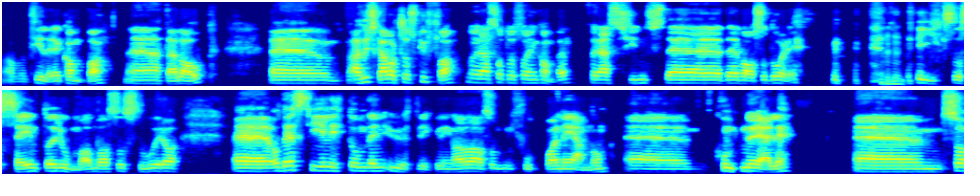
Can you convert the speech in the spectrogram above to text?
av tidligere kamper etter jeg la opp. Jeg husker jeg ble så skuffa når jeg satt og så den kampen, for jeg syns det, det var så dårlig. det gikk så seint og rommene var så store. og Eh, og Det sier litt om den utviklinga som fotballen er gjennom eh, kontinuerlig. Eh, så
